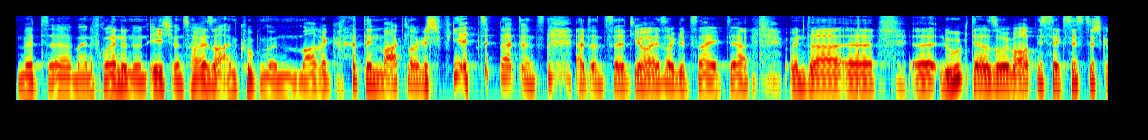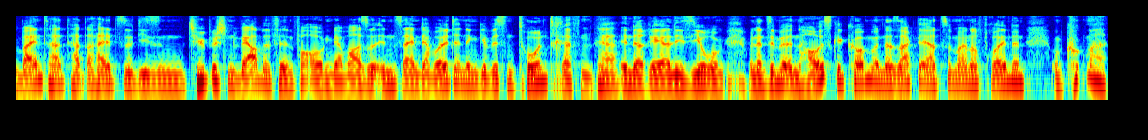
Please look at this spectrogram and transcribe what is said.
mit äh, meine Freundin und ich uns Häuser angucken und Marek hat den Makler gespielt und hat uns, hat uns halt die Häuser gezeigt, ja. Und da äh, äh, Luke, der so überhaupt nicht sexistisch gemeint hat, hatte halt so diesen typischen Werbefilm vor Augen. Der war so in seinem, der wollte einen gewissen Ton treffen ja. in der Realisierung. Und dann sind wir in ein Haus gekommen und da sagte er zu meiner Freundin, und guck mal,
